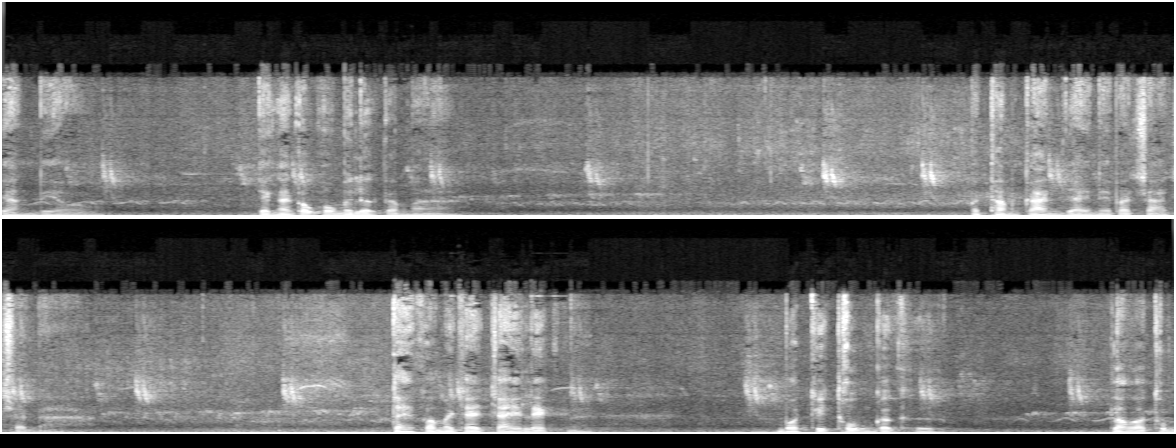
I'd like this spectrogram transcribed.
อย่างเดียว อย่างนั้นเขาคงไม่เลือกตมา มาทำการใหญ่ในพระศาสนา แต่ก็ไม่ใช่ใจเล็กนะ บทที่ทุ่มก็คือ เราก็ทุ่ม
